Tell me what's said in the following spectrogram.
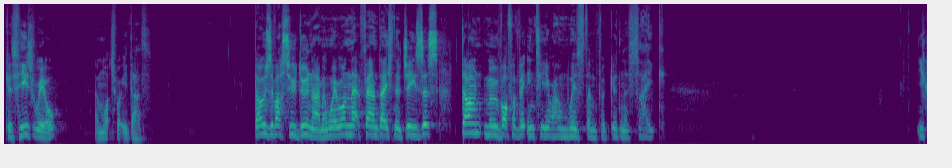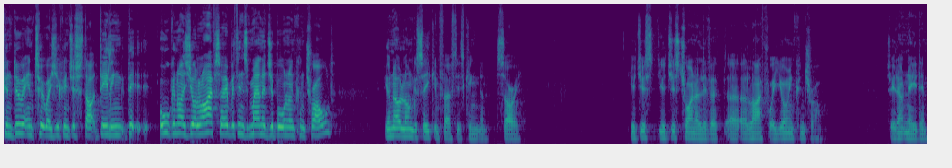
because He's real and watch what He does. Those of us who do know Him and we're on that foundation of Jesus, don't move off of it into your own wisdom for goodness sake. You can do it in two ways. You can just start dealing, organize your life so everything's manageable and controlled. You're no longer seeking first his kingdom. Sorry. You're just, you're just trying to live a, a life where you're in control. So you don't need him.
